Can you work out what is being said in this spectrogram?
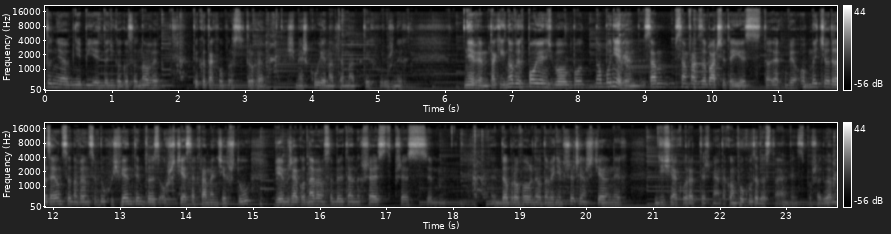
Tu nie, nie bije do nikogo sodnowy, tylko tak po prostu trochę śmieszkuję na temat tych różnych nie wiem, takich nowych pojęć, bo, bo, no bo nie wiem, sam, sam fakt, zobaczcie, to jest, to jak mówię, obmycie odradzające, odnawiające w Duchu Świętym, to jest o chrzcie, sakramencie chrztu. Wiem, że jak odnawiam sobie ten chrzest przez um, dobrowolne odnowienie przyczyn chrzcielnych, dzisiaj akurat też miałem taką pokutę dostałem, więc poszedłem.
